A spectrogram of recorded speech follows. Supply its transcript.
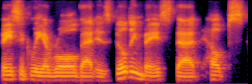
basically a role that is building based that helps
